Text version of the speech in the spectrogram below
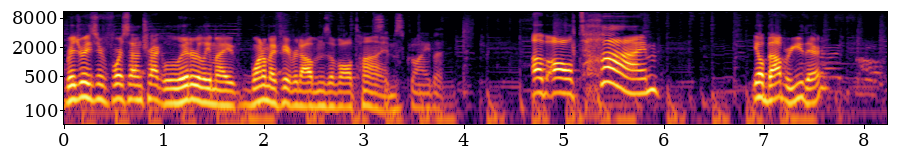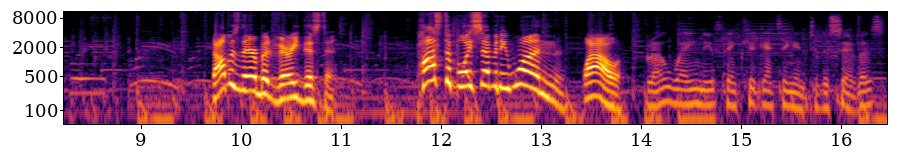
Ridge Racer 4 soundtrack, literally my one of my favorite albums of all time. Subscriber. Of all time. Yo, Baaulp, are you there? Baaulp is there, but very distant. Pasta Boy 71. Wow. Bro, Wayne, you think you're getting into the servers?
